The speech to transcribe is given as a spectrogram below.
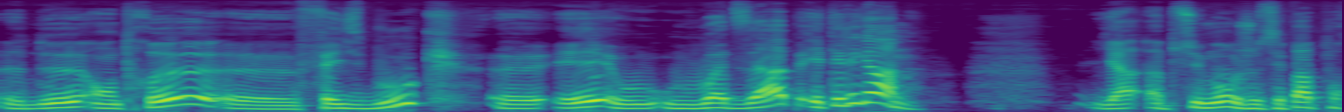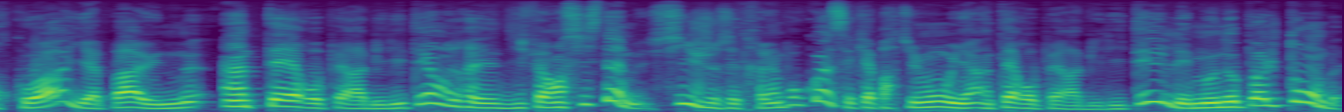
de, entre Facebook et, ou WhatsApp et Telegram il y a absolument, je ne sais pas pourquoi, il n'y a pas une interopérabilité entre les différents systèmes. Si, je sais très bien pourquoi, c'est qu'à partir du moment où il y a interopérabilité, les monopoles tombent.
